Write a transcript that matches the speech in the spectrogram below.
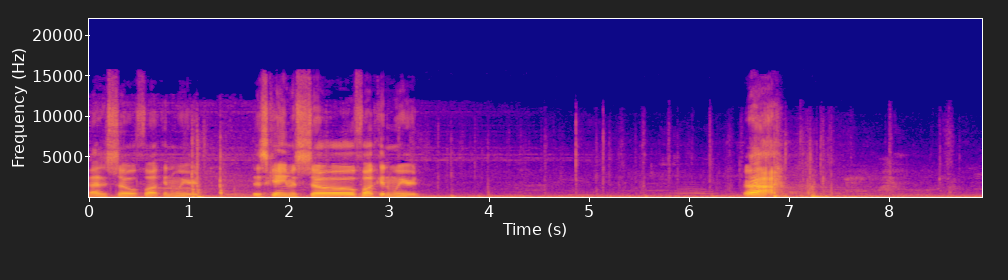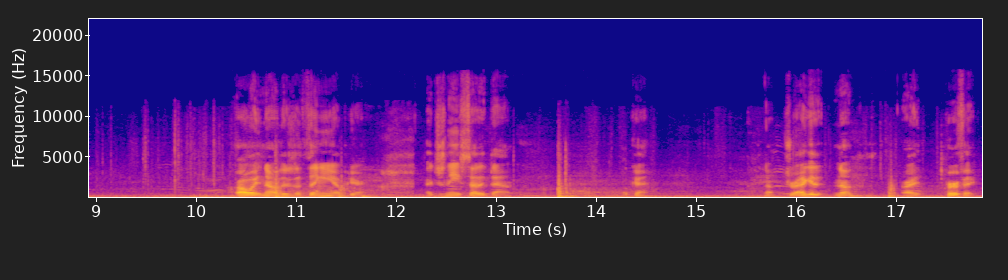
That is so fucking weird. This game is so fucking weird. Ah! Oh, wait, no, there's a thingy up here. I just need to set it down. Okay. No, drag it. No. Alright, perfect.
